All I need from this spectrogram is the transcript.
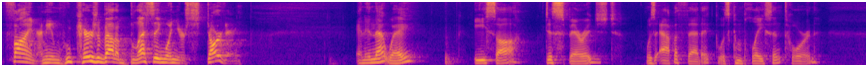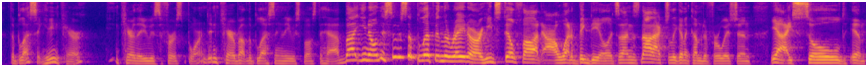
Fine. I mean, who cares about a blessing when you're starving? And in that way, Esau disparaged, was apathetic, was complacent toward the blessing. He didn't care didn't care that he was the firstborn, didn't care about the blessing that he was supposed to have. But, you know, this was a blip in the radar. He'd still thought, oh, what a big deal. It's, it's not actually going to come to fruition. Yeah, I sold him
